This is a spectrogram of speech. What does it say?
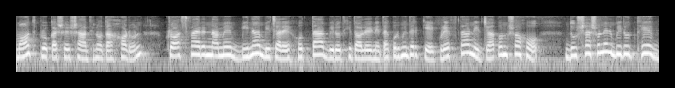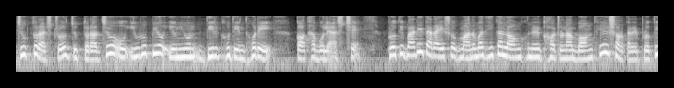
মত প্রকাশের স্বাধীনতা হরণ, ক্রসফায়ারের নামে বিনা বিচারে হত্যা বিরোধী দলের নেতাকর্মীদেরকে গ্রেফতার নির্যাতন সহ দুঃশাসনের বিরুদ্ধে যুক্তরাষ্ট্র, যুক্তরাজ্য ও ইউরোপীয় ইউনিয়ন দীর্ঘদিন ধরে কথা বলে আসছে। প্রতিবারই তারা এসব মানবাধিকার লঙ্ঘনের ঘটনা বন্ধে সরকারের প্রতি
